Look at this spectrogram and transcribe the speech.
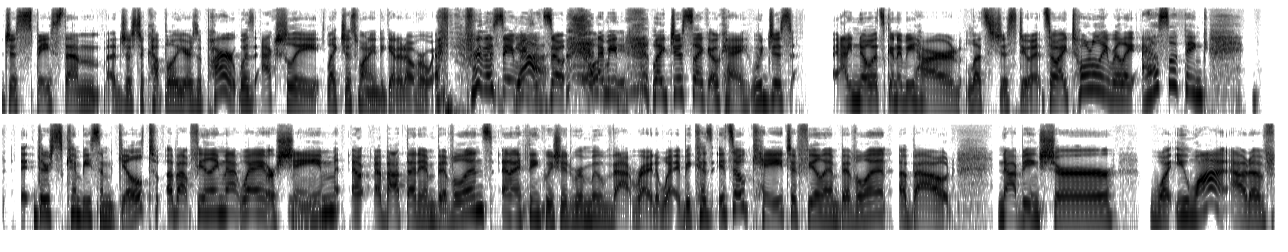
just space them uh, just a couple of years apart was actually like just wanting to get it over with for the same yeah, reason. So, totally. I mean, like, just like, okay, we just, I know it's going to be hard. Let's just do it. So I totally relate. I also think there can be some guilt about feeling that way or shame mm-hmm. about that ambivalence. And I think we should remove that right away because it's okay to feel ambivalent about not being sure what you want out of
